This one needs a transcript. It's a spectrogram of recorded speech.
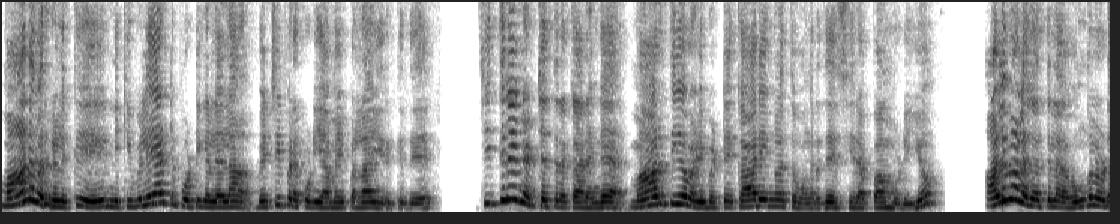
மாணவர்களுக்கு இன்னைக்கு விளையாட்டு போட்டிகள் எல்லாம் வெற்றி பெறக்கூடிய அமைப்பெல்லாம் இருக்குது. சித்திரை நட்சத்திரக்காரங்க மாருதியை வழிபட்டு காரியங்களை துவங்குறது சிறப்பாக முடியும். அலுவலகத்தில் உங்களோட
